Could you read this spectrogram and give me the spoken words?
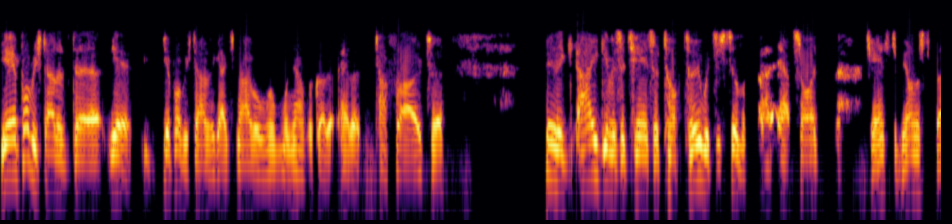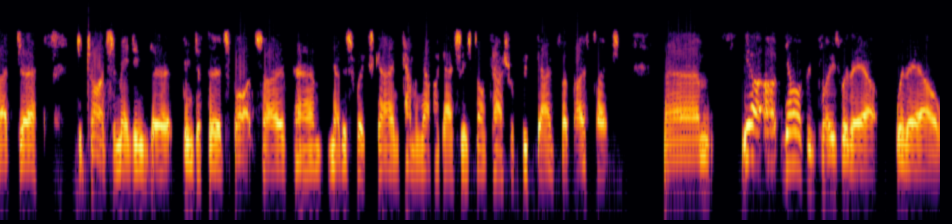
Yeah, probably started. Uh, yeah, you probably started against Noble. We know we've got a, had a tough road to either a give us a chance at top two, which is still an outside chance to be honest, but uh, to try and cement into into third spot. So um, you know, this week's game coming up against East Doncaster, a good game for both teams. Um, yeah, I, you know, I've been pleased with our with our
